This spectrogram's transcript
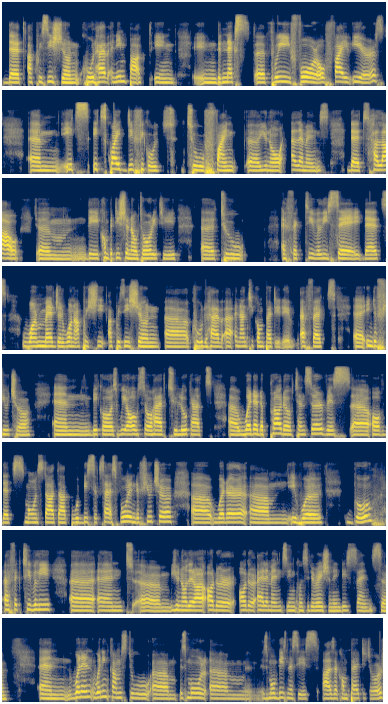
that acquisition could have an impact in in the next uh, three four or five years um, it's it's quite difficult to find uh, you know elements that allow um, the competition authority uh, to effectively say that one merger, one acquisition uh, could have uh, an anti-competitive effect uh, in the future. And because we also have to look at uh, whether the product and service uh, of that small startup would be successful in the future, uh, whether um, it will go effectively uh, and um, you know there are other other elements in consideration in this sense. And when when it comes to um, small um, small businesses as a competitor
